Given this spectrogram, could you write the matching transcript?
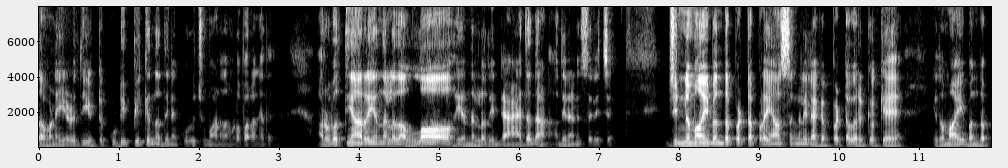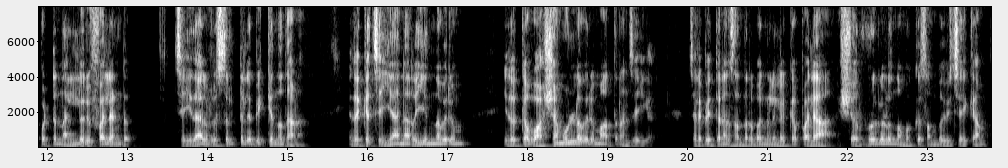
തവണ എഴുതിയിട്ട് കുടിപ്പിക്കുന്നതിനെ കുറിച്ചുമാണ് നമ്മൾ പറഞ്ഞത്. അറുപത്തിയാറ് എന്നുള്ളത് അള്ളാഹ് എന്നുള്ളതിന്റെ ആദതാണ് അതിനനുസരിച്ച്. ജിന്നുമായി ബന്ധപ്പെട്ട പ്രയാസങ്ങളിൽ അകപ്പെട്ടവർക്കൊക്കെ ഇതുമായി ബന്ധപ്പെട്ട് നല്ലൊരു ഫലമുണ്ട്. ചെയ്താൽ റിസൾട്ട് ലഭിക്കുന്നതാണ്. ഇതൊക്കെ ചെയ്യാൻ അറിയുന്നവരും ഇതൊക്കെ വശമുള്ളവരും മാത്രം ചെയ്യുക. ചിലപ്പോൾ ഇത്തരം സന്ദർഭങ്ങളിലൊക്കെ പല ഷെറുകളും നമുക്ക് സംഭവിച്ചേക്കാം.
